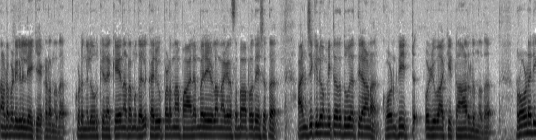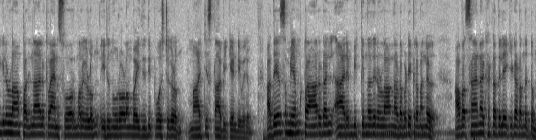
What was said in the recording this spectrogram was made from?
നടപടികളിലേക്ക് കടന്നത്. കൊടുങ്ങല്ലൂർ കിഴക്കേ നട മുതൽ കരൂപ്പടന്ന പാലം വരെയുള്ള നഗരസഭാ പ്രദേശത്ത് അഞ്ച് കിലോമീറ്റർ ദൂരത്തിലാണ് കോൺക്രീറ്റ് ഒഴിവാക്കി ടാറിടുന്നത്. റോഡരികിലുള്ള പതിനാല് ട്രാൻസ്ഫോർമറുകളും ഇരുന്നൂറോളം വൈദ്യുതി പോസ്റ്റുകളും മാറ്റി സ്ഥാപിക്കേണ്ടി വരും. അതേസമയം ടാറിടൽ ആരംഭിക്കുന്നതിനുള്ള നടപടിക്രമങ്ങൾ അവസാന ഘട്ടത്തിലേക്ക് കടന്നിട്ടും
